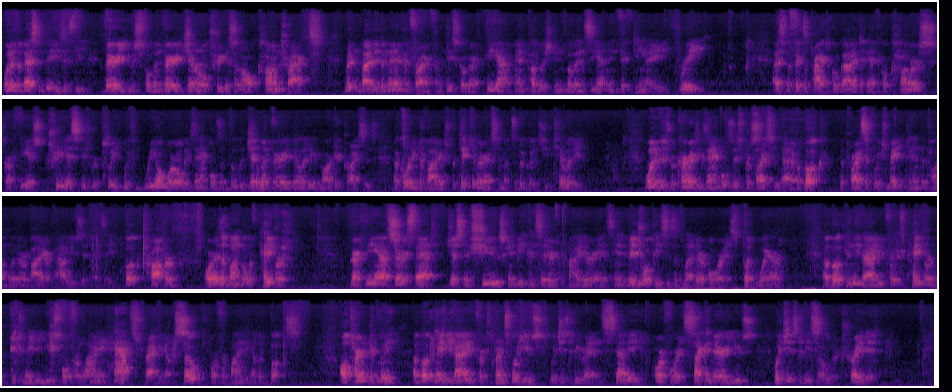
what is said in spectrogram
One of the best of these is the very useful and very general treatise on all contracts, written by the Dominican friar Francisco Garcia and published in Valencia in 1583. As befits a practical guide to ethical commerce, Garcia's treatise is replete with real world examples of the legitimate variability of market prices according to buyers' particular estimates of a good's utility. One of his recurrent examples is precisely that of a book, the price of which may depend upon whether a buyer values it as a book proper or as a bundle of paper. Garcia asserts that just as shoes can be considered either as individual pieces of leather or as footwear, a book can be valued for its paper, which may be useful for lining hats, wrapping up soap, or for binding other books. Alternatively, a book may be valued for its principal use, which is to be read and studied, or for its secondary use, which is to be sold or traded.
